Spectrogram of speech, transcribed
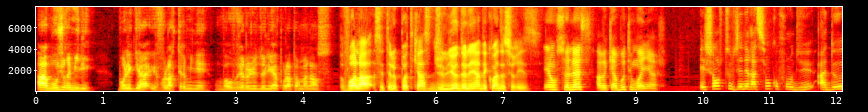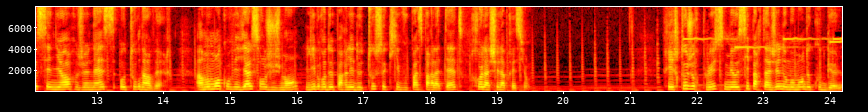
Ah, bonjour Émilie. Bon les gars, il va falloir terminer. On va ouvrir le lieu de lien pour la permanence. Voilà, c'était le podcast du lieu de lien des coins de cerises. Et on se laisse avec un beau témoignage. Échange toutes générations confondues, ados, seniors, jeunesse, autour d'un verre. Un moment convivial sans jugement, libre de parler de tout ce qui vous passe par la tête, relâchez la pression. Rire toujours plus, mais aussi partager nos moments de coup de gueule,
